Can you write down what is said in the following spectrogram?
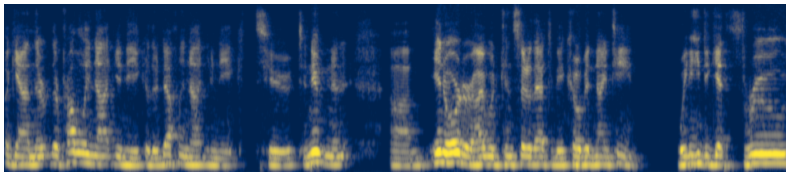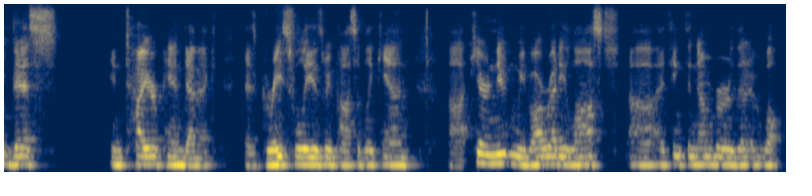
again, they're, they're probably not unique or they're definitely not unique to, to Newton. And um, in order, I would consider that to be COVID 19. We need to get through this entire pandemic as gracefully as we possibly can. Uh, here in Newton, we've already lost, uh, I think the number that, well,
